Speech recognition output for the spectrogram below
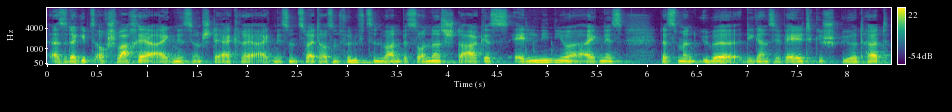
Also da gibt es auch schwache Ereignisse und stärkere Ereignisse. Und 2015 war ein besonders starkes El Nino-Ereignis, das man über die ganze Welt gespürt hat.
